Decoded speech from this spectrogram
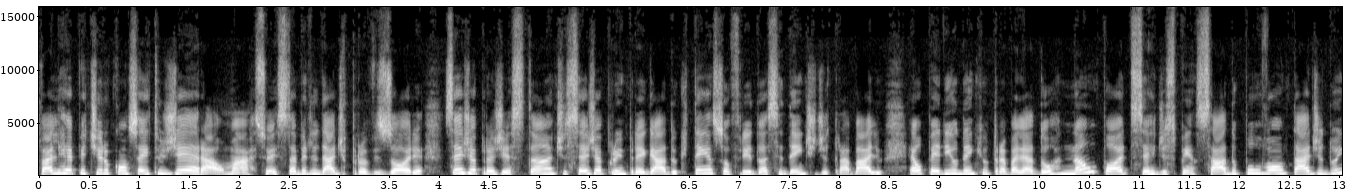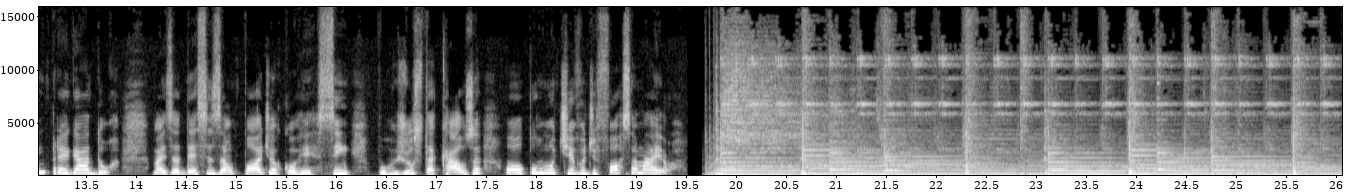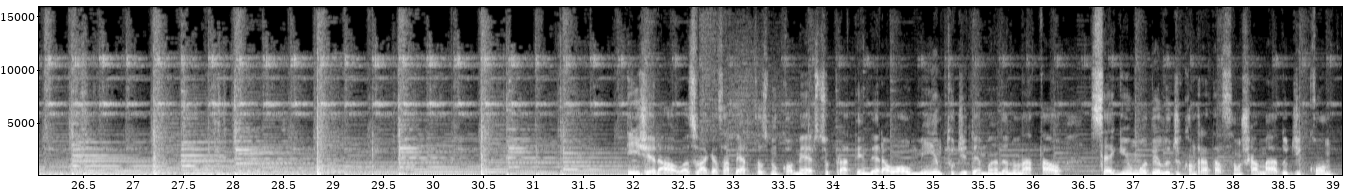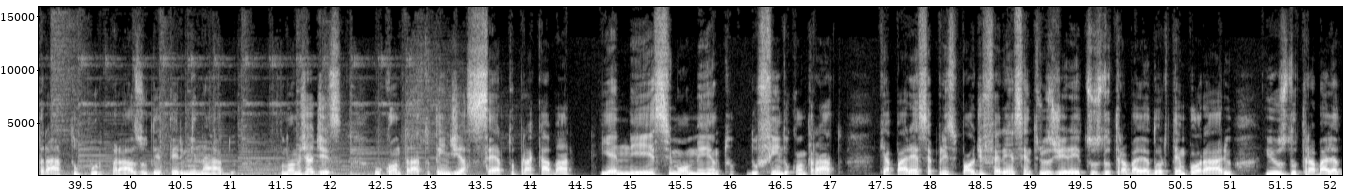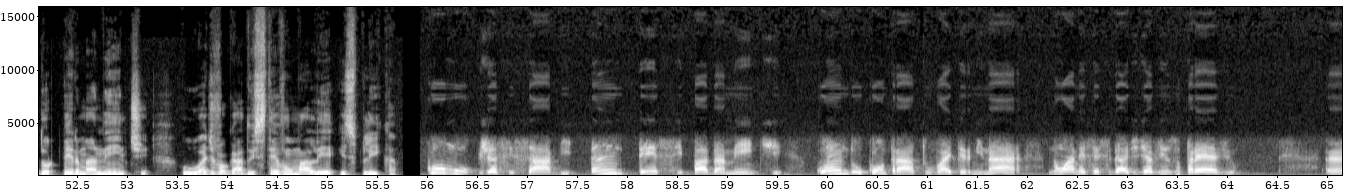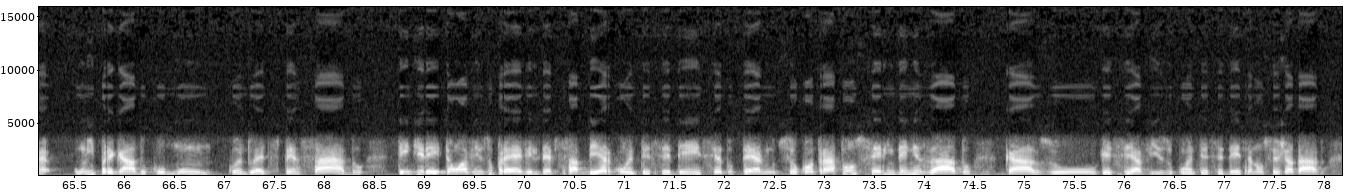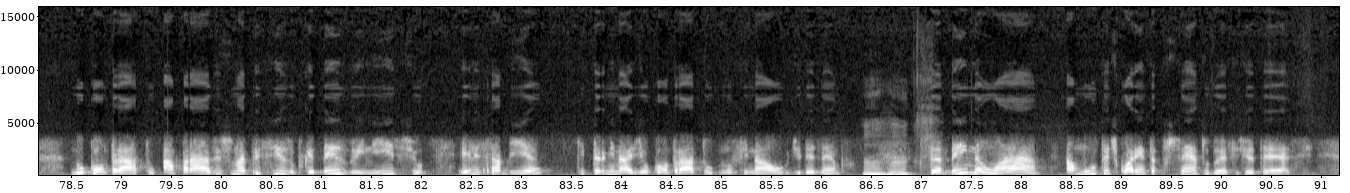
Vale repetir o conceito geral, Márcio. A estabilidade provisória, seja para gestante, seja para o empregado que tenha sofrido acidente de trabalho, é o período em que o trabalhador não pode ser dispensado por vontade do empregador, mas a decisão pode ocorrer sim por justa causa ou por motivo de força maior. Em geral, as vagas abertas no comércio para atender ao aumento de demanda no Natal seguem um modelo de contratação chamado de contrato por prazo determinado. O nome já diz, o contrato tem dia certo para acabar. E é nesse momento, do fim do contrato, que aparece a principal diferença entre os direitos do trabalhador temporário e os do trabalhador permanente. O advogado Estevão Malê explica. Como já se sabe antecipadamente quando o contrato vai terminar, não há necessidade de aviso prévio. É, um empregado comum, quando é dispensado, tem direito a um aviso prévio. Ele deve saber com antecedência do término do seu contrato ou ser indenizado caso esse aviso com antecedência não seja dado. No contrato a prazo, isso não é preciso, porque desde o início ele sabia que terminaria o contrato no final de dezembro. Uhum. Também não há a multa de 40% do FGTS,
